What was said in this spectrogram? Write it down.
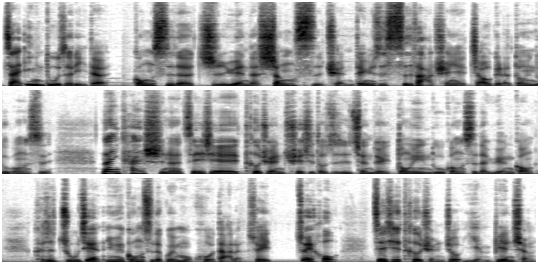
在印度这里的。公司的职员的生死权，等于是司法权也交给了东印度公司。那一开始呢，这些特权确实都只是针对东印度公司的员工。可是逐渐因为公司的规模扩大了，所以最后这些特权就演变成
